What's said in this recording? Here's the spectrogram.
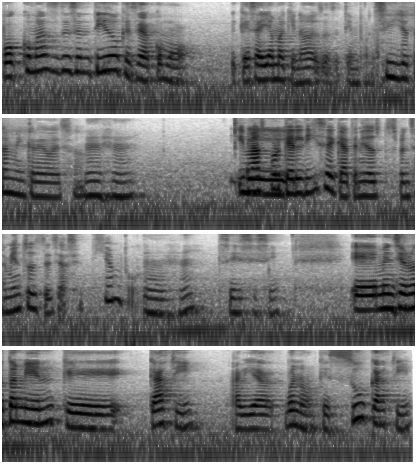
poco más de sentido que sea como que se haya maquinado desde hace tiempo, ¿no? Sí, yo también creo eso. Y más Y- porque él dice que ha tenido estos pensamientos desde hace tiempo. Sí, sí, sí. Eh, mencionó también que Kathy había, bueno, que su Kathy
